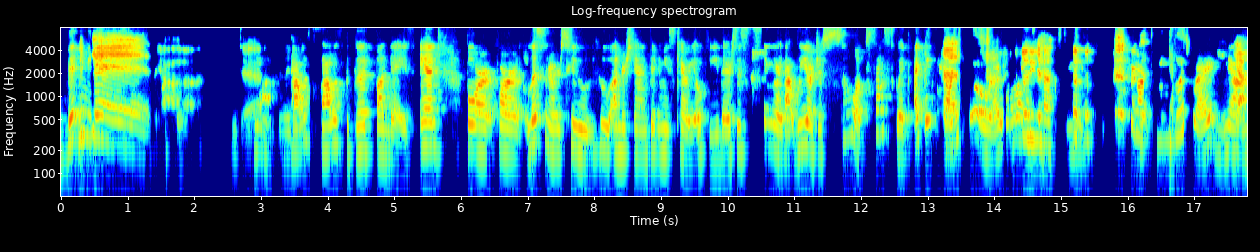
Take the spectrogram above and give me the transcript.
Vietnamese. We did. Yeah. Yeah, that was that was the good fun days. And for for listeners who who understand Vietnamese karaoke, there's this singer that we are just so obsessed with. I think yes. still, right? yes. English, right? Yeah. yeah.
